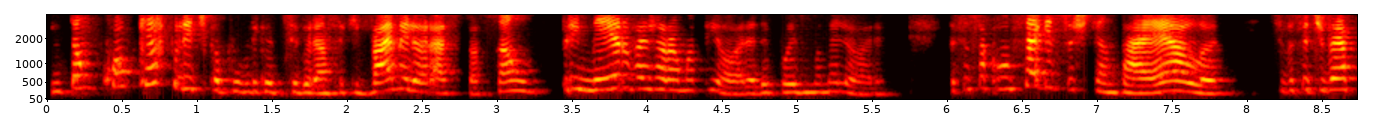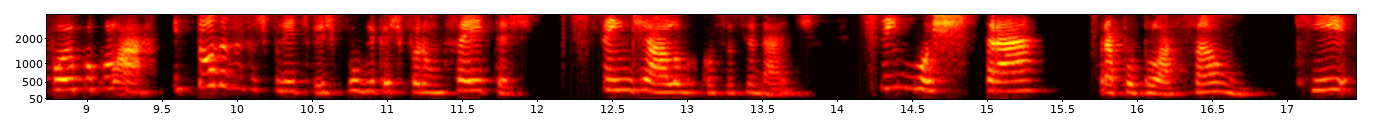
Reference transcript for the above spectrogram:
Então, qualquer política pública de segurança que vai melhorar a situação, primeiro vai gerar uma piora, depois uma melhora. Você só consegue sustentar ela se você tiver apoio popular. E todas essas políticas públicas foram feitas sem diálogo com a sociedade, sem mostrar para a população que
